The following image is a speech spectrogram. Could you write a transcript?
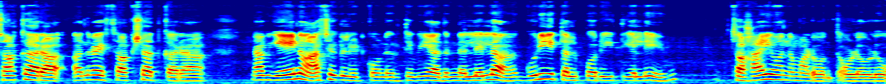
ಸಾಕಾರ, ಅಂದರೆ ಸಾಕ್ಷಾತ್ಕಾರ, ನಾವು ಏನು ಆಸೆಗಳಿಟ್ಕೊಂಡಿರ್ತೀವಿ ಅದನ್ನೆಲ್ಲ ಗುರಿ ತಲುಪೋ ರೀತಿಯಲ್ಲಿ ಸಹಾಯವನ್ನು ಮಾಡುವಂಥವಳವಳು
